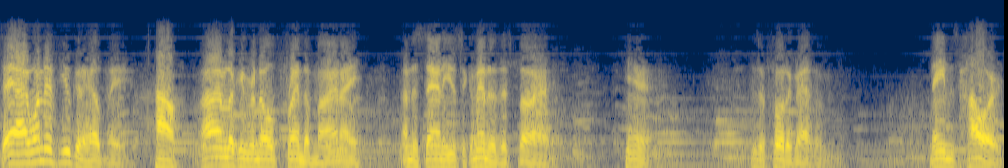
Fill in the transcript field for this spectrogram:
Say, I wonder if you could help me. How? I'm looking for an old friend of mine. I understand he used to come into this bar. Here. Here's a photograph of him. Name's Howard.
